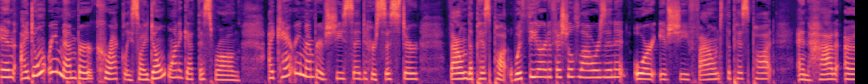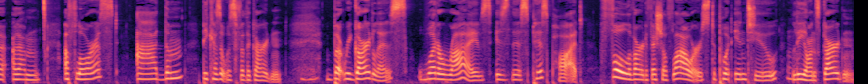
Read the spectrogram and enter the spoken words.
And I don't remember correctly, so I don't want to get this wrong. I can't remember if she said her sister found the piss pot with the artificial flowers in it, or if she found the piss pot and had a um, a florist add them because it was for the garden. Mm-hmm. But regardless, what arrives is this piss pot full of artificial flowers to put into mm-hmm. Leon's garden.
